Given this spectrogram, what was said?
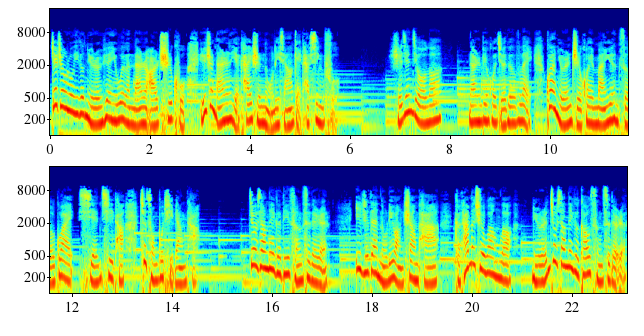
这正如一个女人愿意为了男人而吃苦，于是男人也开始努力想要给她幸福。时间久了，男人便会觉得累，怪女人只会埋怨、责怪、嫌弃他，却从不体谅他。就像那个低层次的人，一直在努力往上爬，可他们却忘了，女人就像那个高层次的人，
